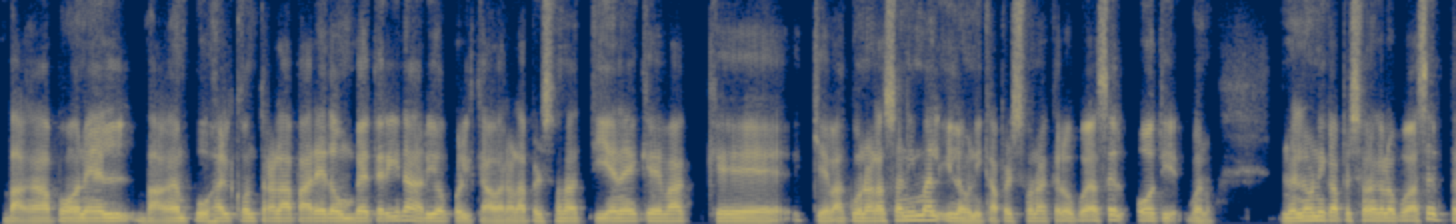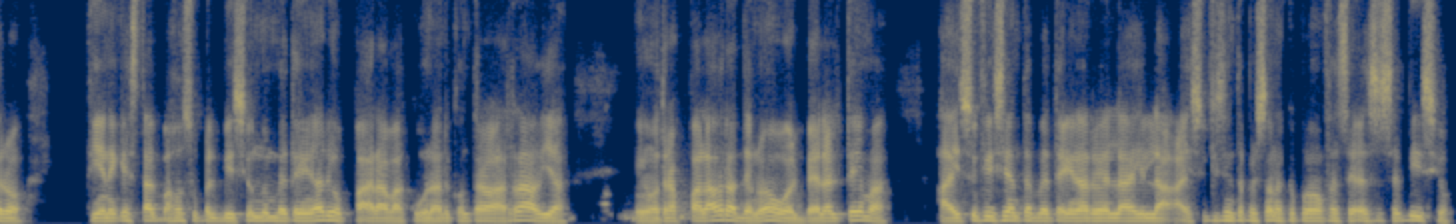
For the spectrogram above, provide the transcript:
van a poner, van a empujar contra la pared a un veterinario porque ahora la persona tiene que, va, que, que vacunar a su animal y la única persona que lo puede hacer, o bueno, no es la única persona que lo puede hacer, pero tiene que estar bajo supervisión de un veterinario para vacunar contra la rabia. En otras palabras, de nuevo, volver al tema, hay suficientes veterinarios en la isla, hay suficientes personas que pueden ofrecer ese servicio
